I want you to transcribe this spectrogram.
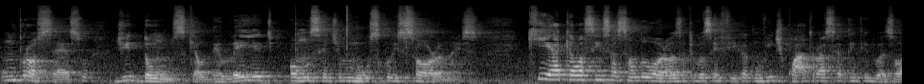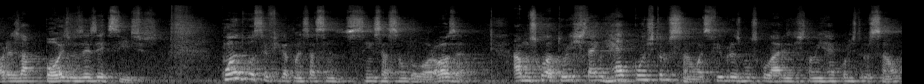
um processo de DOMS, que é o Delayed Onset Muscle Soreness que é aquela sensação dolorosa que você fica com 24 a 72 horas após os exercícios. Quando você fica com essa sensação dolorosa, a musculatura está em reconstrução, as fibras musculares estão em reconstrução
